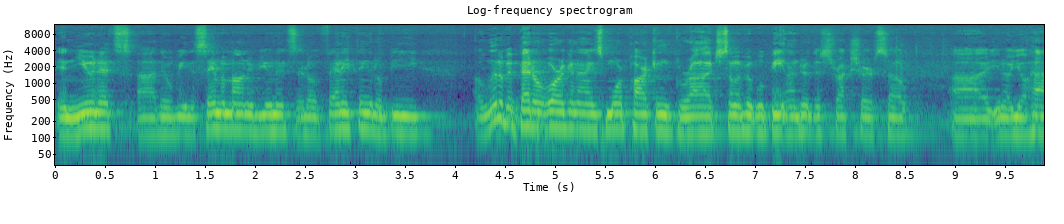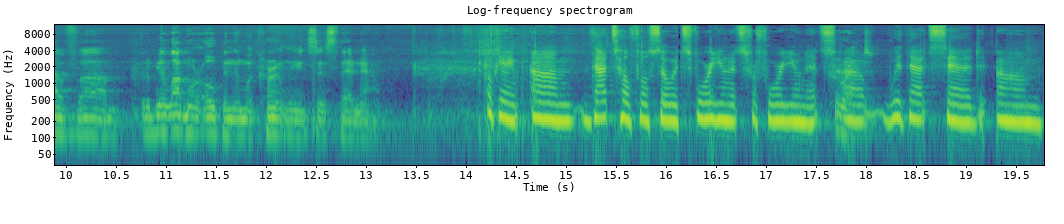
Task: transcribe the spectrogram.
in units. Uh, There will be the same amount of units. It'll, if anything, it'll be a little bit better organized, more parking, garage. Some of it will be under the structure, so, uh, you know, you'll have, um, it'll be a lot more open than what currently exists there now. Okay, um, that's helpful, so it's four units for four units. Correct. Uh, With that said, um,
